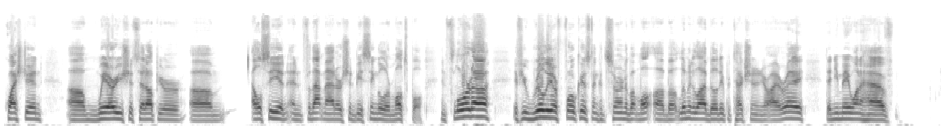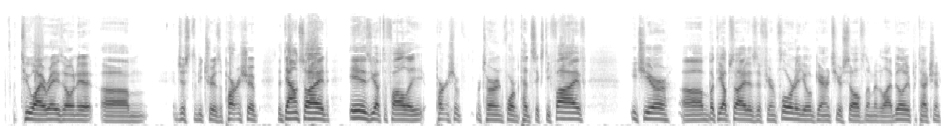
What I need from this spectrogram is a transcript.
question um, where you should set up your um, LC, and, and for that matter, should be a single or multiple. In Florida, if you really are focused and concerned about uh, about limited liability protection in your IRA, then you may want to have two IRAs own it, um, just to be treated as a partnership. The downside is you have to file a partnership return form 1065 each year. Uh, but the upside is if you're in Florida, you'll guarantee yourself limited liability protection.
